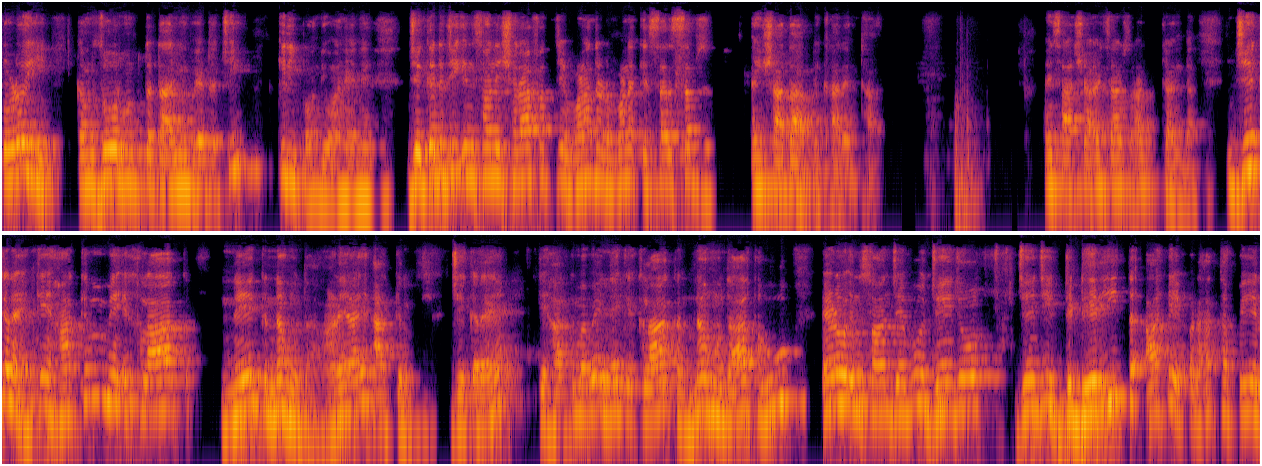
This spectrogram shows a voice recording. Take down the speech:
थोरो ई कमज़ोर हूंदो त टारियूं हेठि अची किरी पवंदियूं आहिनि। जे गॾिजी इंसानी शराफ़त जे वणंदड़ वण खे सरसब्ज़ ऐं शादाब ॾेखारनि था। हाकिम में इख़लाक नेक न हूंदा हाणे आहे हाकिम। जेकॾहिं के हाकिम में नेक इख़लाक न हूंदा त हू अहिड़ो इंसान चइबो, जंहिंजो ढिढेरी त आहे, पर हथ पेर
